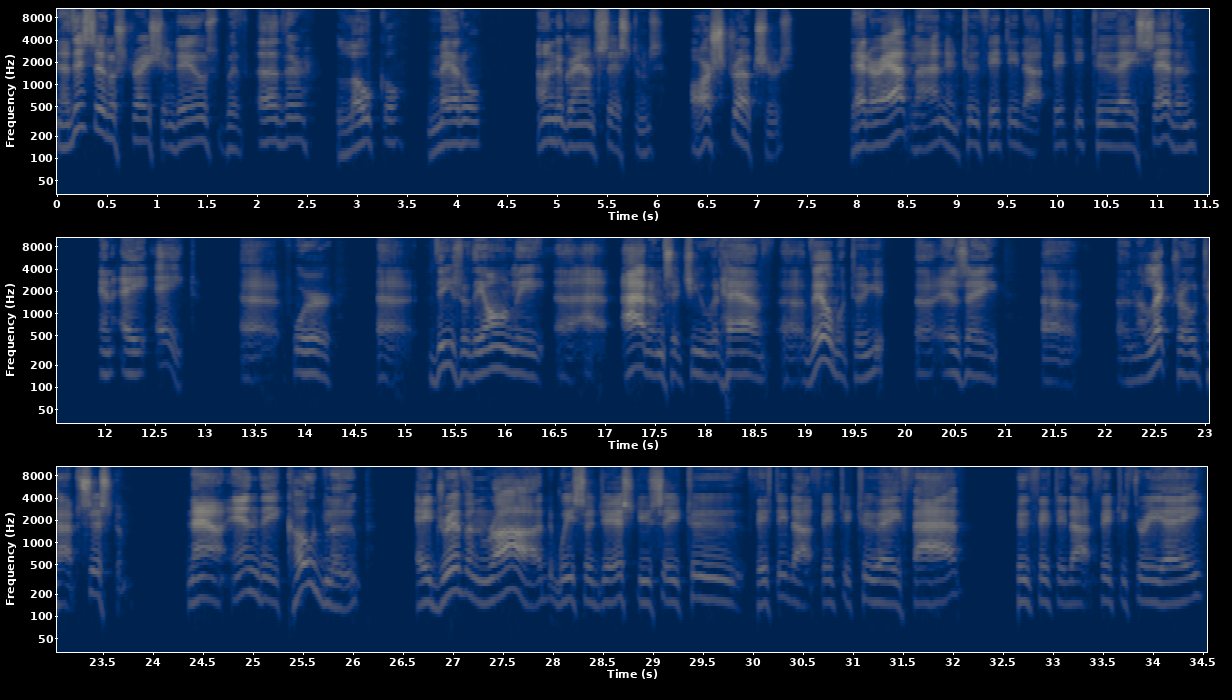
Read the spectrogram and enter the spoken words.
Now, this illustration deals with other local metal underground systems or structures that are outlined in 250.52A7 and A8, uh, where uh, these are the only uh, items that you would have uh, available to you uh, as a, uh, an electrode type system. Now, in the code loop, a driven rod, we suggest you see 250.52A5, 250.53A,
